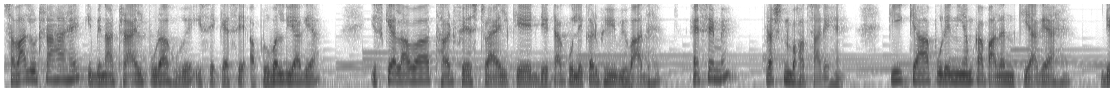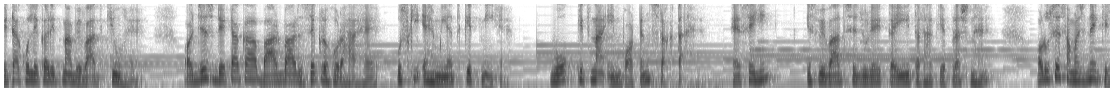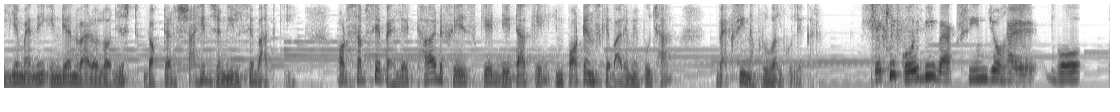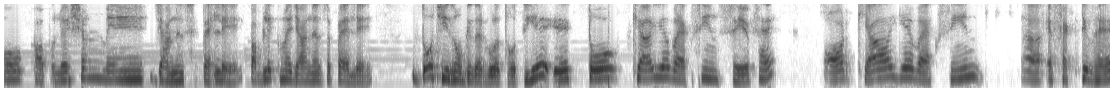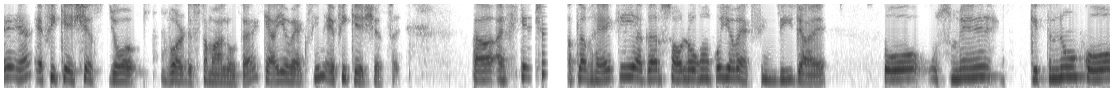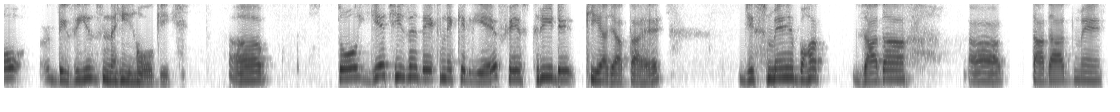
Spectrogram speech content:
सवाल उठ रहा है कि बिना ट्रायल पूरा हुए इसे कैसे अप्रूवल दिया गया? इसके अलावा थर्ड फ़ेज़ ट्रायल के डेटा को लेकर भी विवाद है। ऐसे में प्रश्न बहुत सारे हैं कि क्या पूरे नियम का पालन किया गया है? डेटा को लेकर इतना विवाद क्यों है? और जिस डेटा का बार बार ज़िक्र हो रहा है, उसकी अहमियत कितनी है? वो कितना इम्पोर्टेंस रखता है? ऐसे ही इस विवाद से जुड़े कई तरह के प्रश्न हैं और उसे समझने के लिए मैंने Indian virologist doctor Shahid Jameel से बात की और सबसे पहले थर्ड फ़ेज़ के डेटा के इम्पोर्टेंस के बारे में पूछा वैक्सीन अप्रूवल को लेकर। देखिए, कोई भी वैक्सीन जो है, वो पॉपुलेशन में जाने से पहले पब्लिक में जाने से पहले, दो चीज़ों की ज़रूरत होती है। एक तो क्या ये वैक्सीन सेफ़ है? और क्या ये वैक्सीन इफ़ेक्टिव है या एफिकेशियस जो वर्ड इस्तेमाल होता है, क्या ये वैक्सीन एफिकेशियस है? एफिकेशियस मतलब है कि अगर सौ लोगों को ये वैक्सीन दी जाए तो उसमें कितनों को डिज़ीज़ नहीं होगी। तो ये चीज़ें देखने के लिए फ़ेज़ थ्री किया जाता है, जिसमें बहुत ज़्यादा तादाद में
